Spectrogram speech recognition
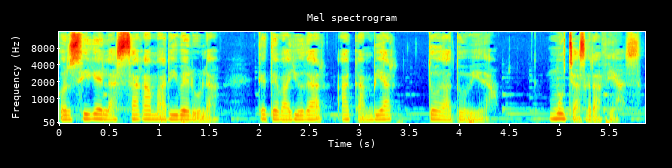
consigue la saga Maribélula, que te va a ayudar a cambiar toda tu vida. Muchas gracias.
